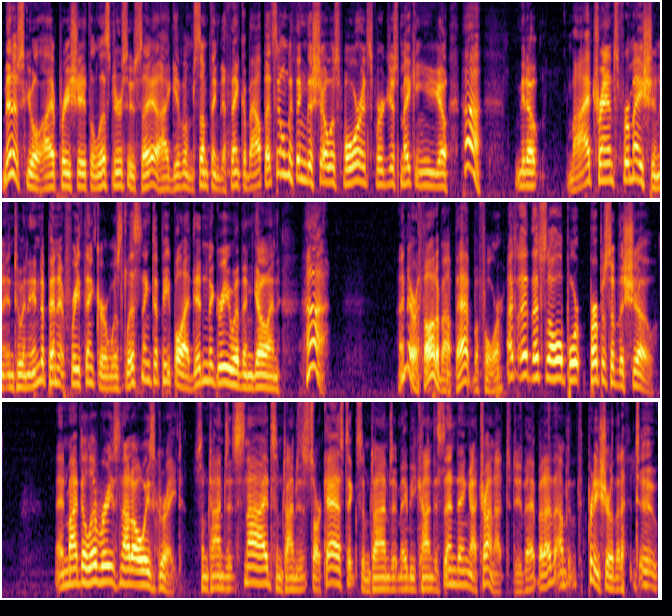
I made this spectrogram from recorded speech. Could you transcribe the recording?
Minuscule. I appreciate the listeners who say I give them something to think about. That's the only thing the show is for. It's for just making you go, huh, you know, my transformation into an independent free thinker was listening to people I didn't agree with and going, huh, I never thought about that before. That's the whole purpose of the show. And my delivery is not always great. Sometimes it's snide, sometimes it's sarcastic, sometimes it may be condescending. I try not to do that, but I, am pretty sure that I do.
